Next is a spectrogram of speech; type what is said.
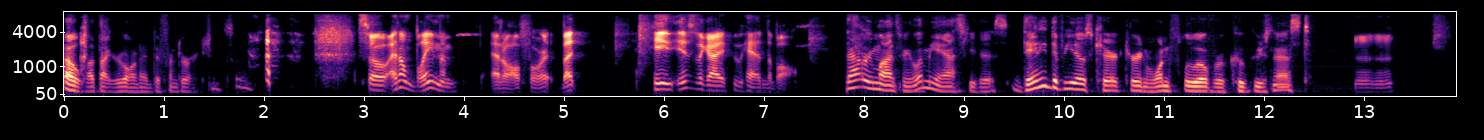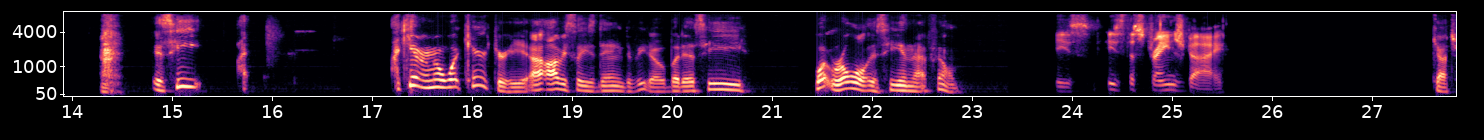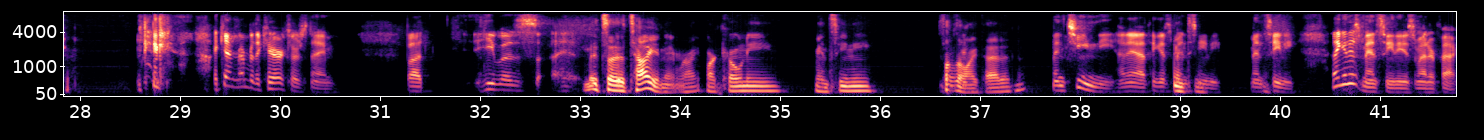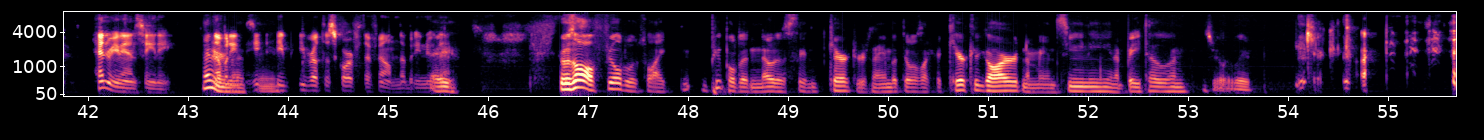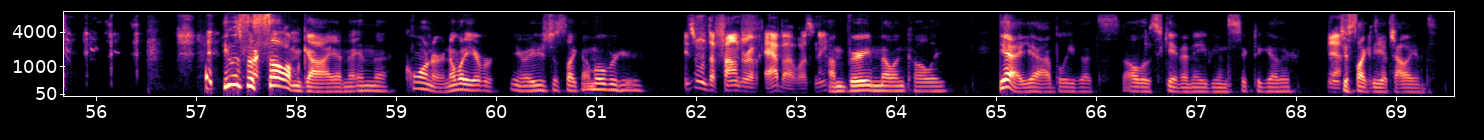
Oh, I thought you were going in a different direction. So. So I don't blame him at all for it. But he is the guy who had the ball. That reminds me. Let me ask you this: Danny DeVito's character in One Flew Over a Cuckoo's Nest hmm is he? I, I can't remember what character he. Obviously, he's Danny DeVito, but is he? What role is he in that film? He's he's the strange guy. Gotcha. I can't remember the character's name, but he was. Uh, It's an Italian name, right? Marconi, Mancini, something like that, isn't it? Mancini. I, I think it's Mancini. Mancini. I think it is Mancini, as a matter of fact. Henry Mancini. Henry Nobody. Mancini. He, he, wrote the score for the film. Nobody knew Hey, it was all filled with like people didn't notice the character's name, but there was like a Kierkegaard and a Mancini and a Beethoven. It was really weird. Kierkegaard. He was the solemn guy in the in the corner. Nobody ever, you know, he was just like, I'm over here. He's one of the founder of ABBA, wasn't he? I'm very melancholy. Yeah, yeah, I believe that's all those Scandinavians stick together, yeah. just like the Italians.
